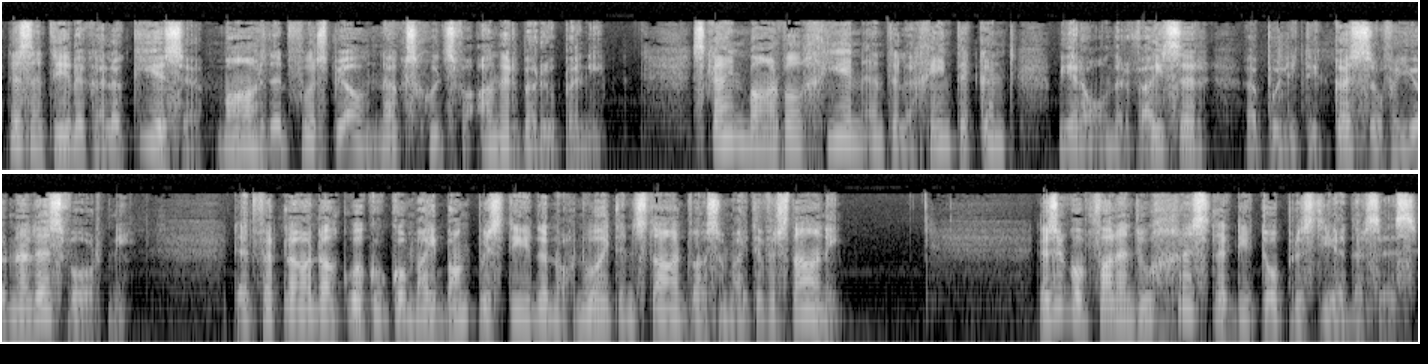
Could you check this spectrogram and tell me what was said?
Dis natuurlik hulle keuse, maar dit voorspel niks goeds vir ander beroepe nie. Skynbaar wil geen intelligente kind meer 'n onderwyser, 'n politikus of 'n joernalis word nie. Dit verklaar dalk ook hoekom my bankbestuurder nog nooit in staat was om my te verstaan nie. Dis ook opvallend hoe Christelik die toppresteerders is.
